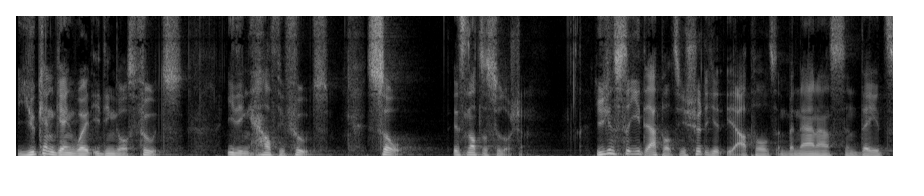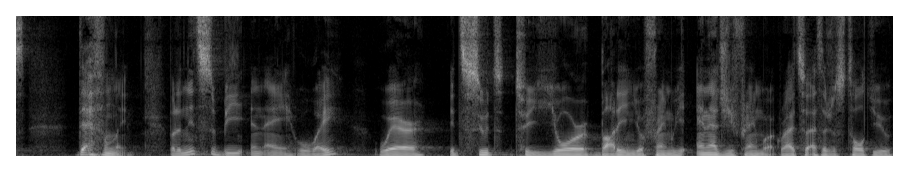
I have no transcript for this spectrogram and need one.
you can gain weight eating those foods, eating healthy foods. So it's not the solution. You can still eat apples. You should eat apples and bananas and dates, definitely. But it needs to be in a way where it suits to your body and your frame, your energy framework, right? So as I just told you,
